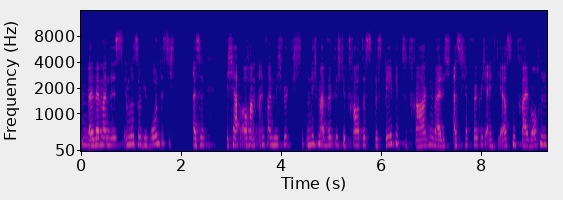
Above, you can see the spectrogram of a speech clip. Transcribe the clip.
mhm. Weil wenn man das immer so gewohnt ist, ich, also ich habe auch am Anfang mich wirklich nicht mal wirklich getraut, das, das Baby zu tragen, weil ich, also ich habe wirklich eigentlich die ersten drei Wochen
